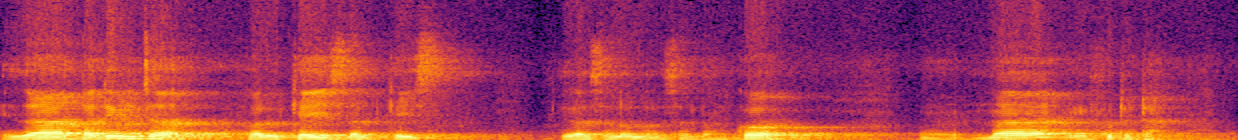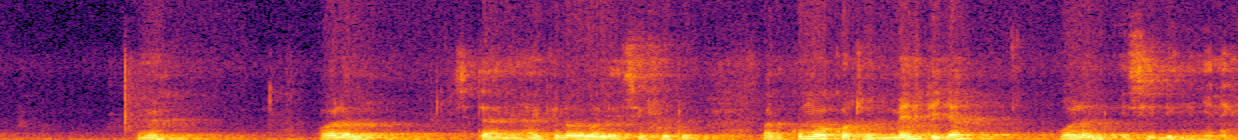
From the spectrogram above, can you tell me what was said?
ida qadimta al alkays kila sallallah alih sallam ko ma i futata wolem hmm? sitani hakkilol walla isi futu bara kumo koto mentija wolem isi ɗin ñinin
